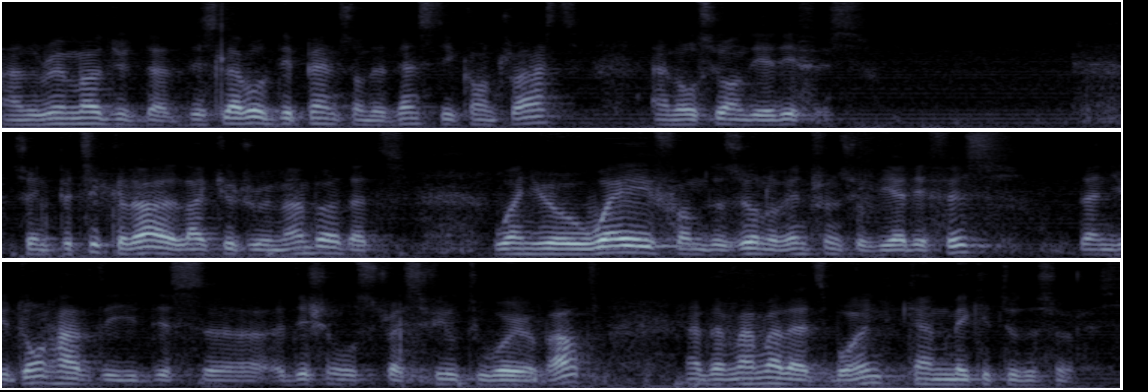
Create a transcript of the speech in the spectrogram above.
and remember that this level depends on the density contrast and also on the edifice. So in particular, I'd like you to remember that when you're away from the zone of influence of the edifice, then you don't have the, this uh, additional stress field to worry about, and the magma that's buoyant can make it to the surface.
